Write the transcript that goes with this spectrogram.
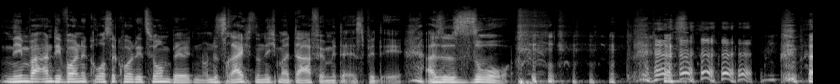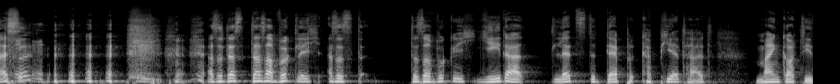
nehmen wir an, die wollen eine große Koalition bilden und es reicht noch nicht mal dafür mit der SPD. Also so. weißt du? also, dass, dass er wirklich, also, dass er wirklich jeder letzte Depp kapiert hat, mein Gott, die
